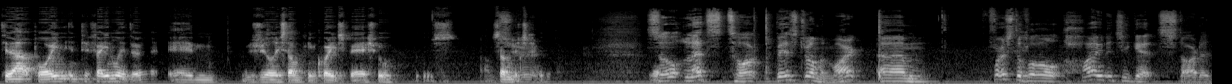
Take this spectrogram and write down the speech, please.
to that point, and to finally do it um, was really something quite special. It was I'm something. sure. So, let's talk bass drumming, Mark. Um, first of all, how did you get started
